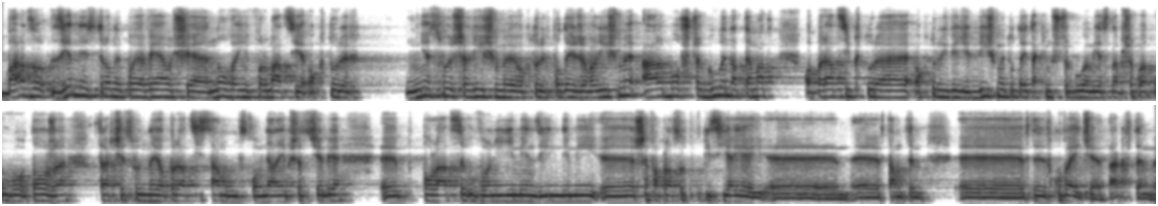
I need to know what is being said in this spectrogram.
bardzo, z jednej strony pojawiają się nowe informacje, o których nie słyszeliśmy, o których podejrzewaliśmy, albo szczegóły na temat operacji, które, o których wiedzieliśmy. Tutaj takim szczegółem jest na przykład to, że w trakcie słynnej operacji SAMU wspomnianej przez Ciebie y, Polacy uwolnili między innymi y, szefa placówki CIA y, w tamtym, w, Kuwejcie, tak? W tym,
